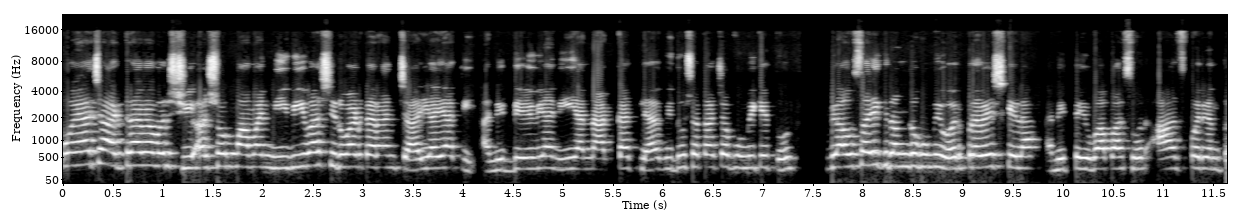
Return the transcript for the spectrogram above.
वयाच्या अठराव्या वर्षी अशोक मामांनी विवा शिरवाडकरांच्या ययाती आणि देवयानी या नाटकातल्या विदूषकाच्या भूमिकेतून व्यावसायिक रंगभूमीवर प्रवेश केला आणि तेव्हापासून आजपर्यंत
